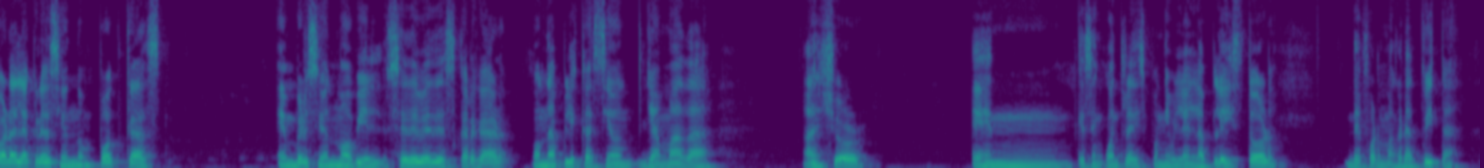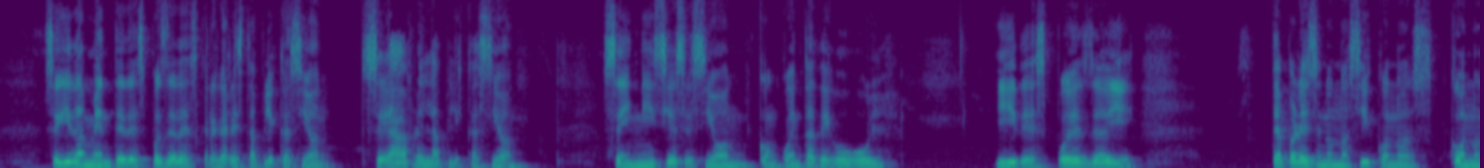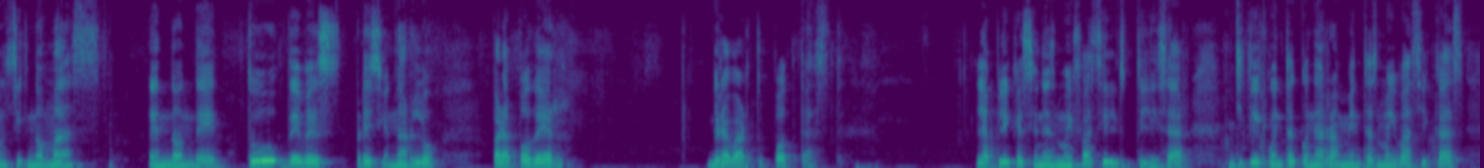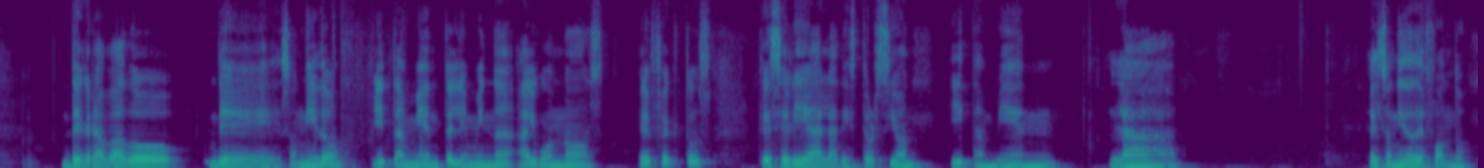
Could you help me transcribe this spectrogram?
Para la creación de un podcast en versión móvil se debe descargar una aplicación llamada Anchor en, que se encuentra disponible en la Play Store de forma gratuita. Seguidamente, después de descargar esta aplicación, se abre la aplicación, se inicia sesión con cuenta de Google y después de ahí te aparecen unos iconos con un signo más en donde tú debes presionarlo para poder grabar tu podcast. La aplicación es muy fácil de utilizar ya que cuenta con herramientas muy básicas de grabado de sonido y también te elimina algunos efectos que sería la distorsión y también la el sonido de fondo.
